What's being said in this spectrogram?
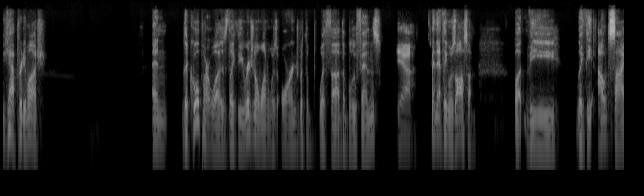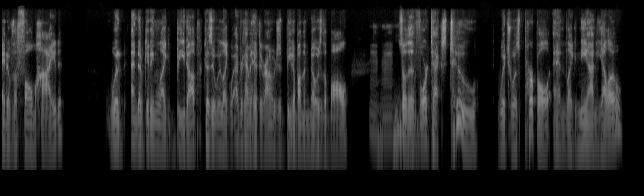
yeah pretty much and the cool part was like the original one was orange with the with uh, the blue fins Yeah. and that thing was awesome but the like the outside of the foam hide would end up getting like beat up because it would like every time it hit the ground it would just beat up on the nose of the ball Mm-hmm. So the Vortex 2, which was purple and like neon yellow,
